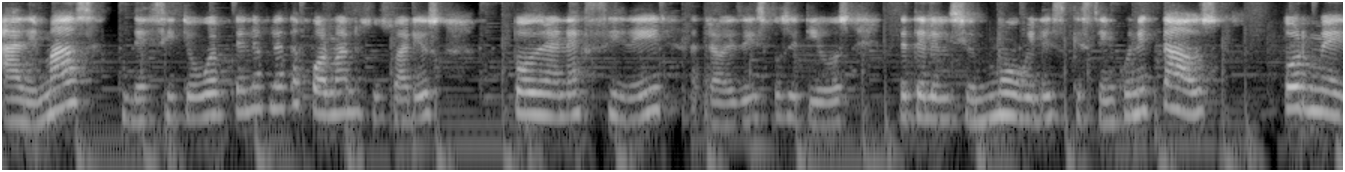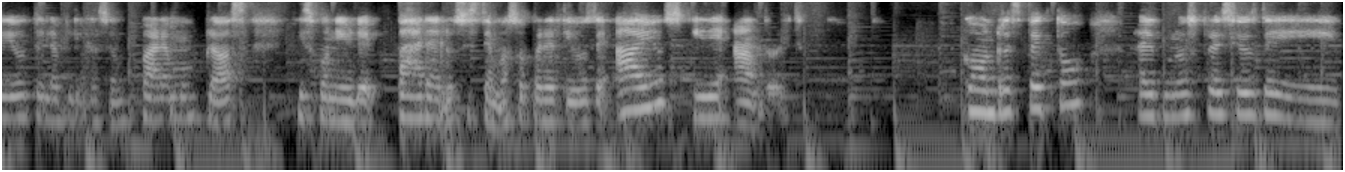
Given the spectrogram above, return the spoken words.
Además del sitio web de la plataforma, los usuarios podrán acceder a través de dispositivos de televisión móviles que estén conectados por medio de la aplicación Paramount Plus disponible para los sistemas operativos de iOS y de Android. Con respecto a algunos precios de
